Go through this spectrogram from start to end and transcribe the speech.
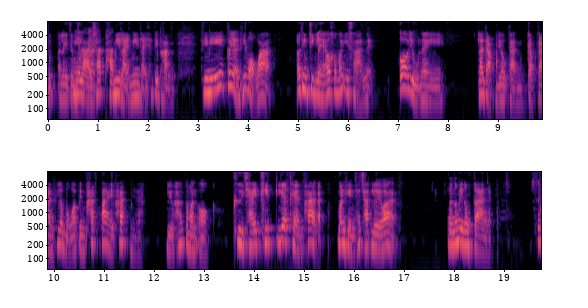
จะอะไรจะมีหลายมกชาติพันธุ์มีหลายมีหลายชาติพันธุ์ ทีนี้ก็อย่างที่บอกว่า เอาจริง ๆ แล้วคำว่าอีสานเนี่ย ก็อยู่ใน ระดับเดียวกันกับการที่เราบอกว่าเป็นภาคใต้ภาคเหนือ หรือภาคตะวันออก คือใช้ทิศเรียกแทนภาคอะ่ะ มันเห็นชัดๆเลยว่า มันต้องมีตรงกลางอะซึ่ง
